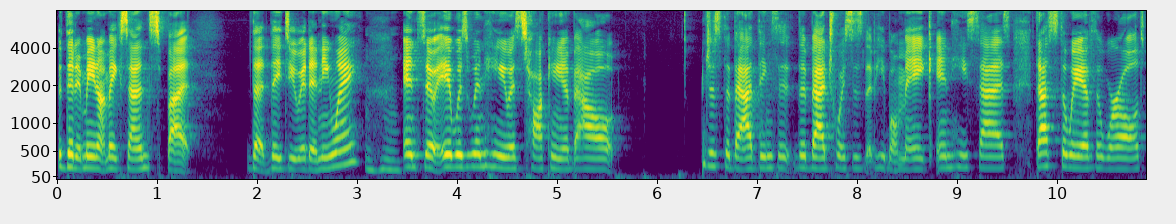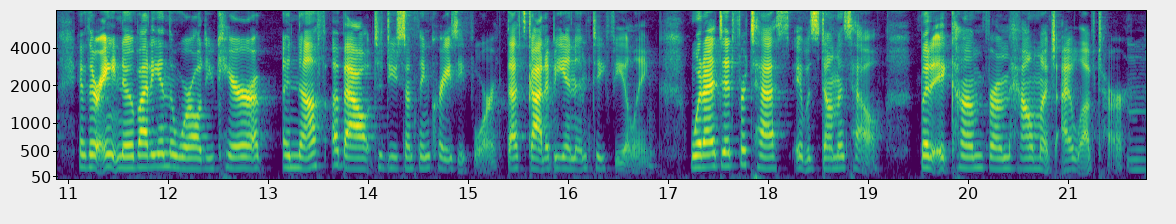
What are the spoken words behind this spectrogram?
that it may not make sense, but that they do it anyway. Mm-hmm. And so it was when he was talking about just the bad things that the bad choices that people make. And he says that's the way of the world. If there ain't nobody in the world you care enough about to do something crazy for that's got to be an empty feeling. What i did for tess it was dumb as hell but it come from how much i loved her. Mm.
